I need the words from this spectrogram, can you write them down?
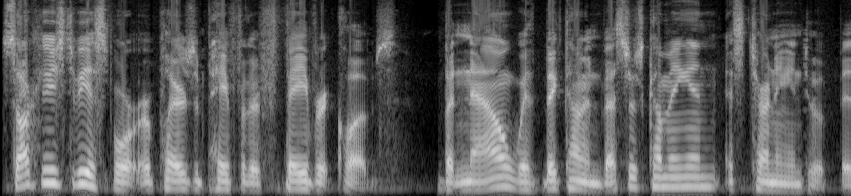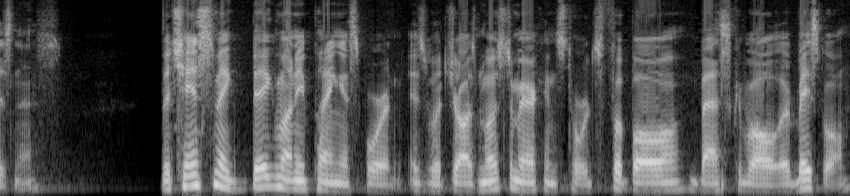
Soccer used to be a sport where players would pay for their favorite clubs, but now, with big time investors coming in, it's turning into a business. The chance to make big money playing a sport is what draws most Americans towards football, basketball, or baseball,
